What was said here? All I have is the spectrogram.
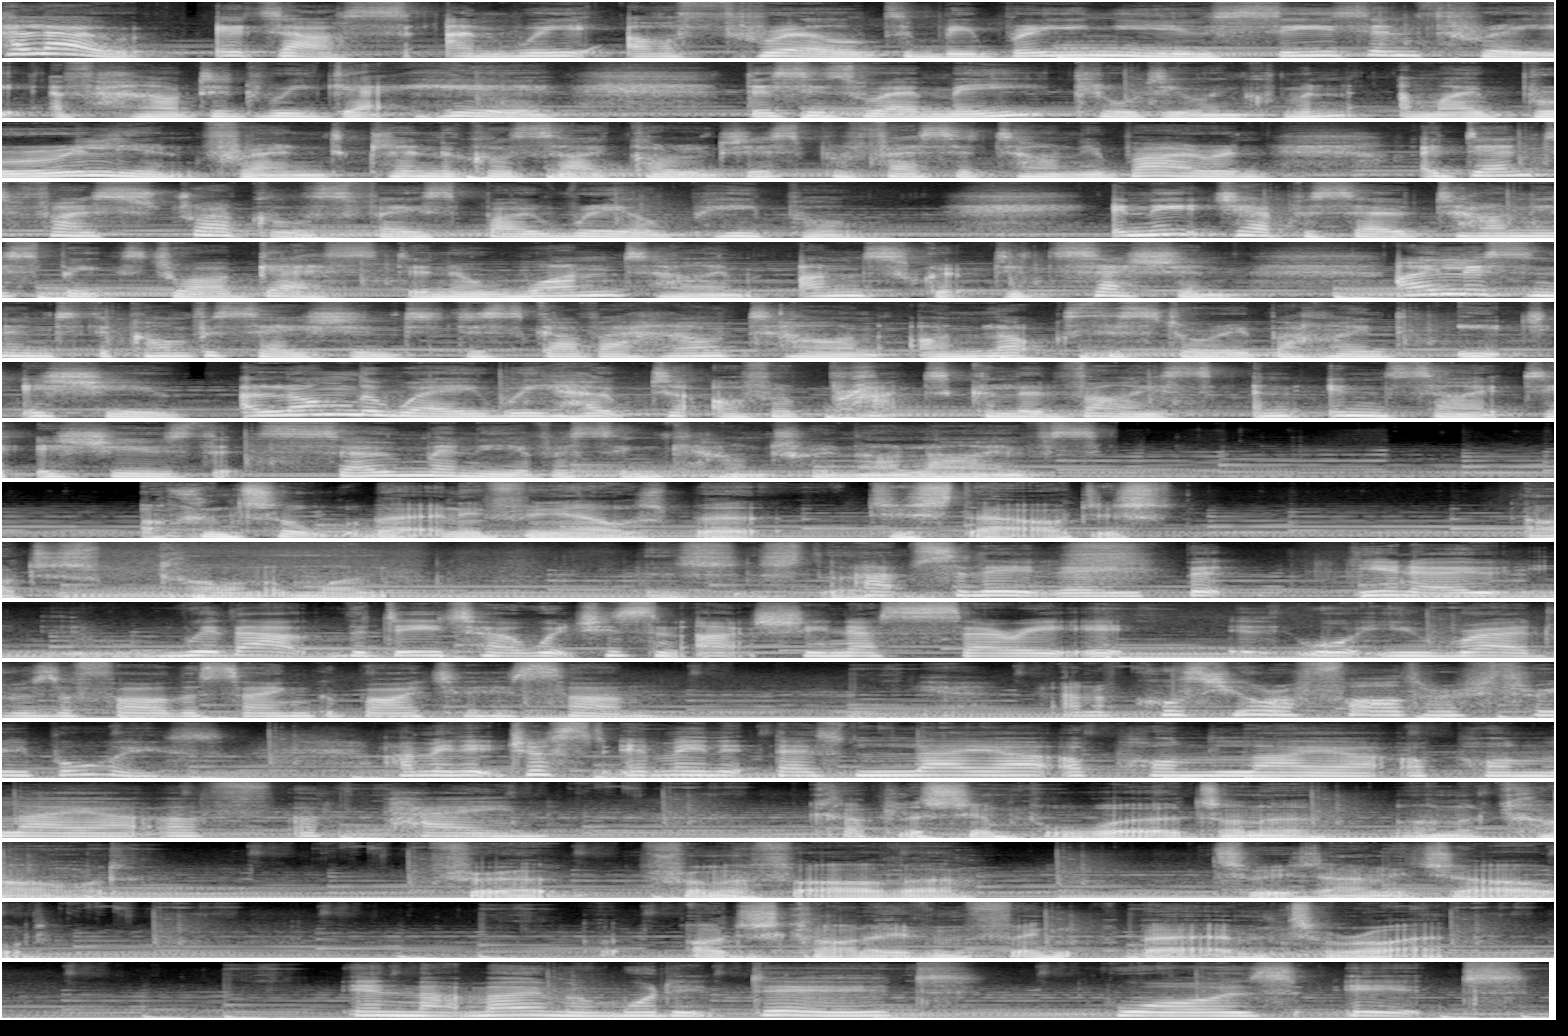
Hello, it's us, and we are thrilled to be bringing you season three of How Did We Get Here? This is where me, Claudia Winkleman, and my brilliant friend, clinical psychologist Professor Tanya Byron, identify struggles faced by real people. In each episode, Tanya speaks to our guest in a one time, unscripted session. I listen into the conversation to discover how Tan unlocks the story behind each issue. Along the way, we hope to offer practical advice and insight to issues that so many of us encounter in our lives. I can talk about anything else, but just that I just, I just can't on my. It's just uh, Absolutely. But, you know, without the detail, which isn't actually necessary, it, it, what you read was a father saying goodbye to his son. Yeah. And of course, you're a father of three boys. I mean, it just, I mean, it, there's layer upon layer upon layer of, of pain. a couple of simple words on a on a card for a, from a father to his only child. I just can't even think about having to write it. In that moment, what it did was it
